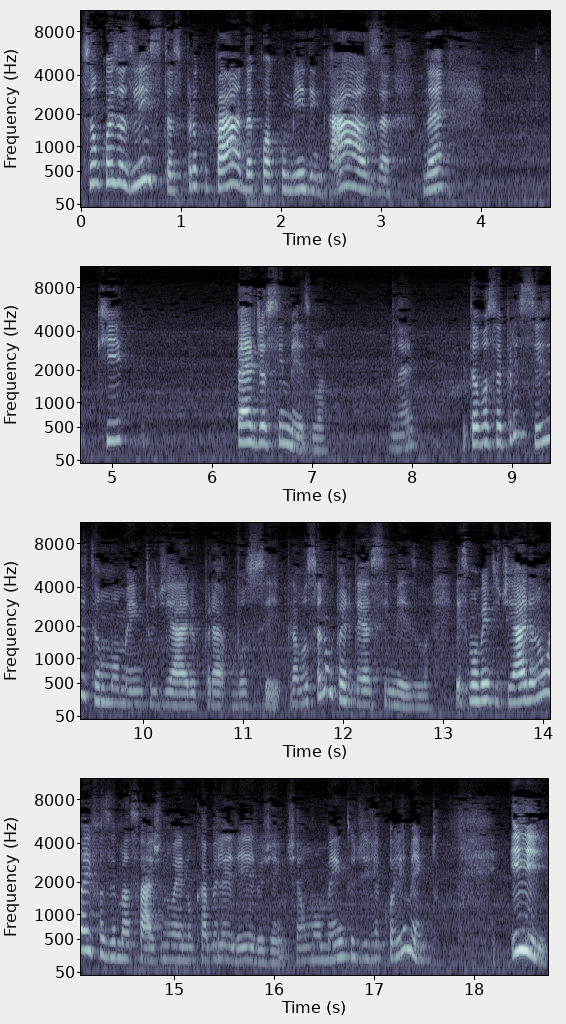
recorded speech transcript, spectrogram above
são coisas lícitas, preocupada com a comida em casa, né? Que perde a si mesma, né? Então você precisa ter um momento diário para você, para você não perder a si mesma. Esse momento diário não é ir fazer massagem, não é ir no cabeleireiro, gente, é um momento de recolhimento. E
